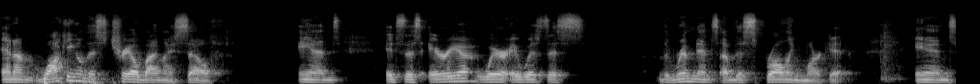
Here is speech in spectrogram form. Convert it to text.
And I'm walking on this trail by myself, and it's this area where it was this the remnants of this sprawling market, and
